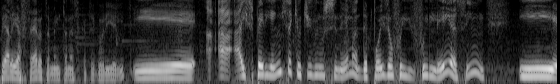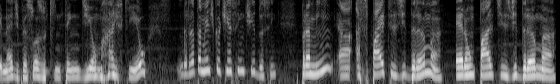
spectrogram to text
Bela e a Fera também tá nessa categoria ali. E a, a, a experiência que eu tive no cinema, depois eu fui, fui ler assim e, né, de pessoas que entendiam mais que eu exatamente o que eu tinha sentido, assim. para mim, a, as partes de drama eram partes de drama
